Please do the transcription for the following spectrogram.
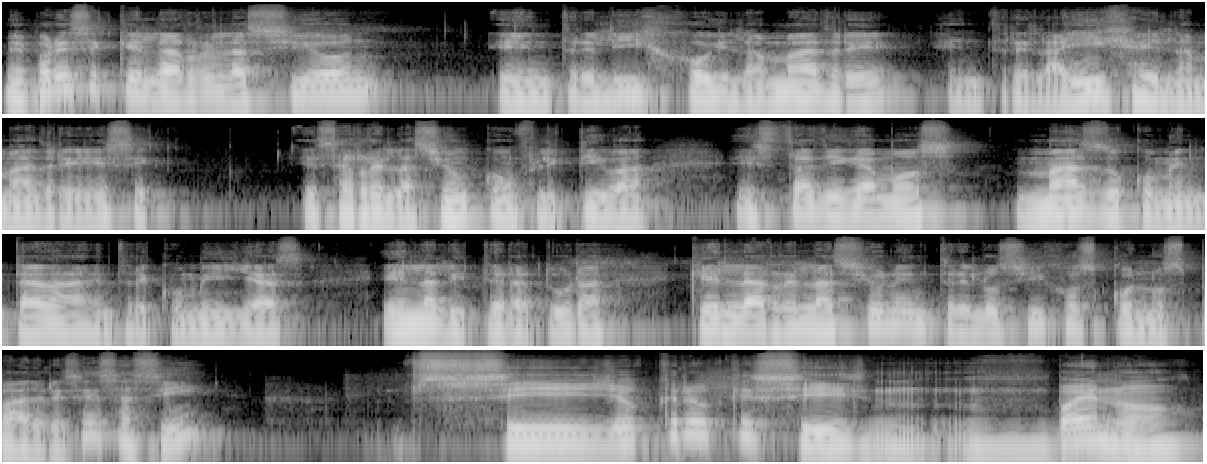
me parece que la relación entre el hijo y la madre, entre la hija y la madre, ese, esa relación conflictiva está, digamos, más documentada, entre comillas, en la literatura que la relación entre los hijos con los padres. ¿Es así? Sí, yo creo que sí. Bueno,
